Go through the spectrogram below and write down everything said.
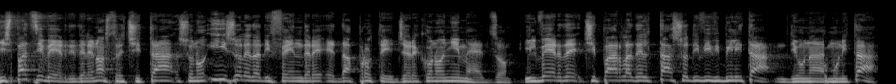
Gli spazi verdi delle nostre città sono isole da difendere e da proteggere con ogni mezzo. Il verde ci parla del tasso di vivibilità di una comunità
